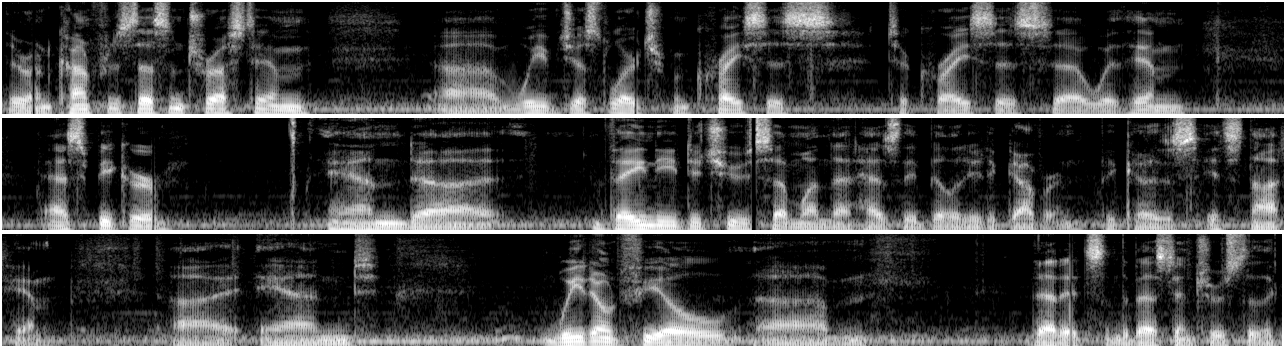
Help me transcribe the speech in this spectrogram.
Their own conference doesn't trust him. Uh, we've just lurched from crisis to crisis uh, with him as Speaker, and uh, they need to choose someone that has the ability to govern because it's not him. Uh, and we don't feel um, that it's in the best interest of the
